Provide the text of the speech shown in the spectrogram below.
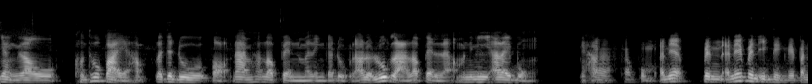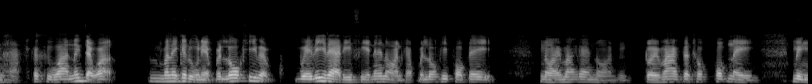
อย่างเราคนทั่วไปอะครับ เราจะดูออกได้ไหมครับเราเป็นมะเร็งกระดูกแล้ว หรือลูกหลานเราเป็นแล้ว มันมีอะไรบ่งไหมครับอ่าครับผมอันเนี้ยเป็นอันเนี้ยเป็นอีกหนึ่งในปัญหา ก็คือว่าเนื่องจากว่ามะเร็งกระดูกเนี่ยเป็นโรคที่แบบ very rare disease แน่นอนครับเป็นโรคที่พบได้น้อยมากแน่นอน โดยมากจะพบในหนึ่ง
